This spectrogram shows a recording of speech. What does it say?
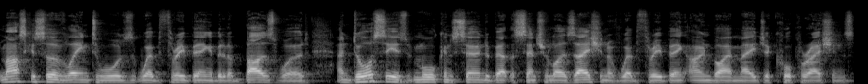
Musk is sort of leaned towards Web3 being a bit of a buzzword, and Dorsey is more concerned about the centralization of Web3 being owned by major corporations,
